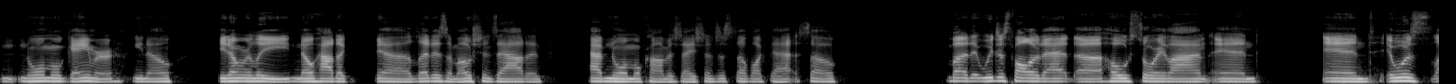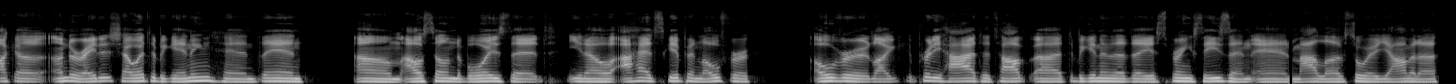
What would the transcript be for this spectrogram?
normal gamer. You know, he don't really know how to uh, let his emotions out and have normal conversations and stuff like that. So, but it, we just followed that uh, whole storyline and and it was like a underrated show at the beginning, and then um, I was telling the boys that you know I had Skip and Loafer over like pretty high at the top uh, at the beginning of the spring season, and my love story Yamada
